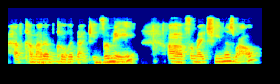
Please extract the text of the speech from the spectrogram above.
have come out of COVID nineteen for me, uh, for my team as well,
